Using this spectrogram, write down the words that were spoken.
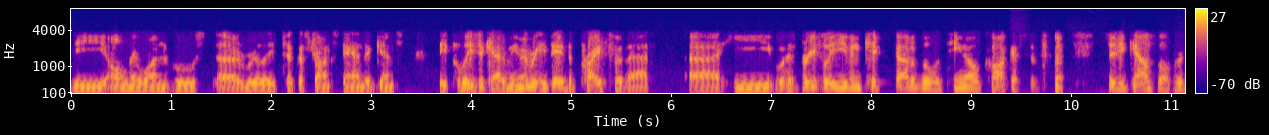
the only one who uh, really took a strong stand against the police academy. Remember, he paid the price for that. Uh, he was briefly even kicked out of the Latino caucus of the city council for,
